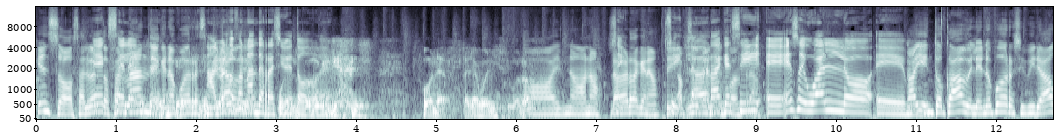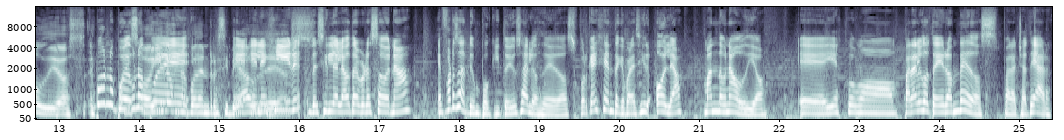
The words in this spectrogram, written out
¿Quién sos? Alberto Excelente. Fernández, que no puede recibir Alberto? Fernández recibe todo, que ¿eh? poner, estaría buenísimo, ¿no? Ay, no, no, la Sí. verdad que no. Estoy Sí, la verdad que en sí. Eh, eso igual lo. eh, Ay, intocable, no puedo recibir audios. Vos no puede- Mis uno oídos puede no pueden recibir eh, audios. elegir decirle a la otra persona, esfuérzate un poquito y usa los dedos. Porque hay gente que para decir hola, manda un audio. Eh, y es como, para algo te dieron dedos, para chatear.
